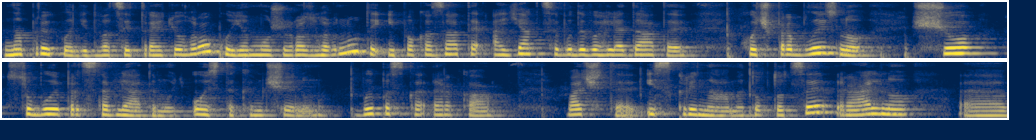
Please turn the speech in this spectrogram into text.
на прикладі 23-го року я можу розгорнути і показати, а як це буде виглядати, хоч приблизно, що собою представлятимуть ось таким чином. Виписка РК. Бачите, із скрінами. Тобто, це реально е,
